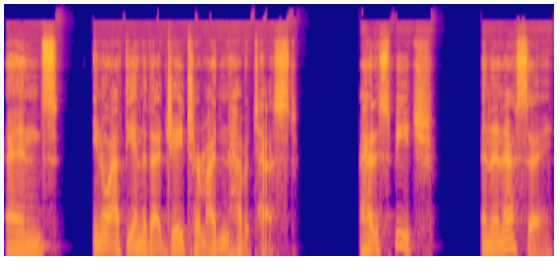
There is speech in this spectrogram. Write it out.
And, you know, at the end of that J term, I didn't have a test. I had a speech and an essay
